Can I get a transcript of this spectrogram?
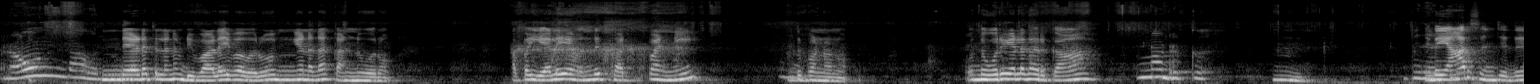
ரவுண்டாக வரும். இந்த இடத்துலனா இப்படி வளைவாக வரும் இங்கே தான் கண்ணு வரும். அப்போ இலைய வந்து கட் பண்ணி இது பண்ணணும். இந்த ஒரு இலை தான் இருக்கா? இன்னொன்று இருக்கு. ம். இதை யார் செஞ்சது?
